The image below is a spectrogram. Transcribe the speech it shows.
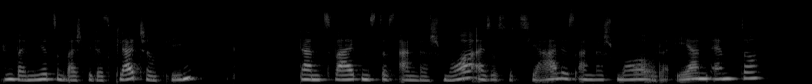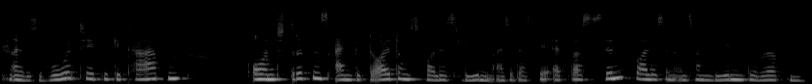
Bei mir zum Beispiel das Gleitschirmfliegen. Dann zweitens das Engagement, also soziales Engagement oder Ehrenämter also so wohltätige Taten. Und drittens ein bedeutungsvolles Leben, also dass wir etwas Sinnvolles in unserem Leben bewirken.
